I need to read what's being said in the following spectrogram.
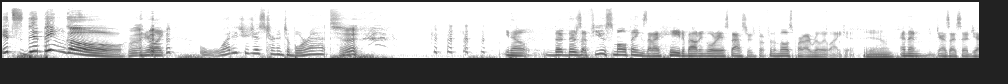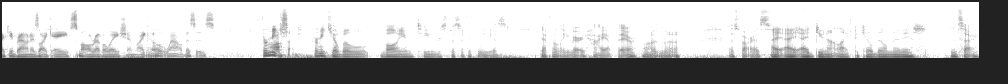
"It's the bingo," and you're like, "Why did you just turn into Borat?" You know, there, there's a few small things that I hate about Inglourious Basterds, but for the most part, I really like it. yeah. And then, as I said, Jackie Brown is like a small revelation. Like, oh wow, this is for me, awesome. for me, Kill Bill Volume Two specifically is definitely very high up there on uh, as far as. I, I, I do not like the Kill Bill movies. I'm sorry.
